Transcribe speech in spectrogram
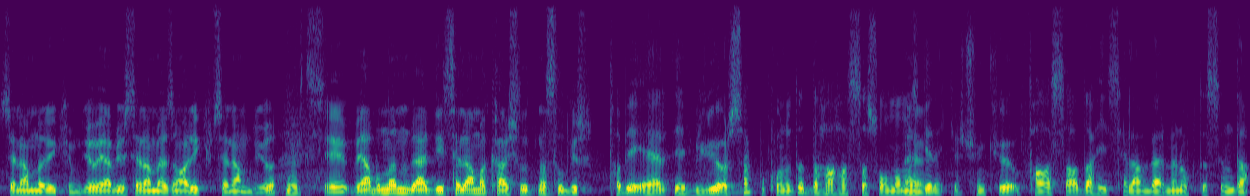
Selamünaleyküm diyor veya bir selam verdiği zaman aleykümselam diyor. Evet. Ee, veya bunların verdiği selama karşılık nasıl bir Tabii eğer e, biliyorsak bu konuda daha hassas olmamız Evet. gerekir. Çünkü fasa dahi selam verme noktasında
